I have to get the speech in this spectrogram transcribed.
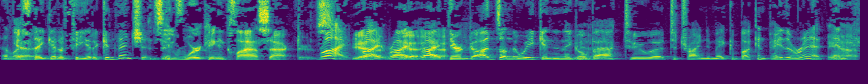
unless yeah. they get a fee at a convention. It's, it's working it's, class actors, right? Yeah, right, right, yeah, right. They're gods on the weekend, and they go back to uh, to trying to make a buck and pay the rent. And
